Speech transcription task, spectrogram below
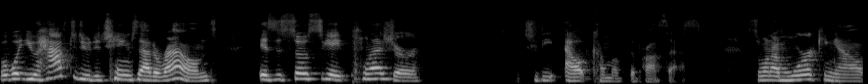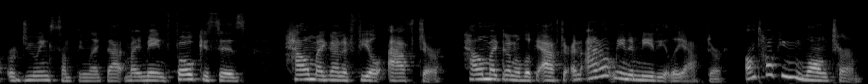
but what you have to do to change that around is associate pleasure to the outcome of the process. So when I'm working out or doing something like that, my main focus is how am I going to feel after? How am I going to look after? And I don't mean immediately after, I'm talking long term.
